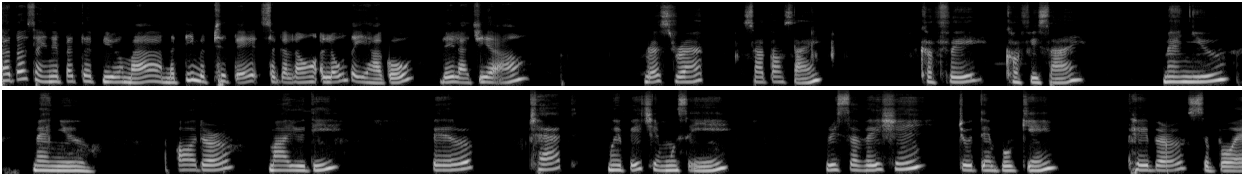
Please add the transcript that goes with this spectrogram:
စားသောက်ဆိုင်နဲ့ပတ်သက်ပြီးတော့မှမတိမဖြစ်တဲ့စကားလုံးအလုံးတရာကိုလေ့လာကြည့်ရအောင် restaurant စားသောက်ဆိုင် cafe coffee ဆိုင် menu menu order မာယူသည် bill chat ငွေပေးချေမှုစာရင်း reservation ကြိုတင် booking table စပွဲ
